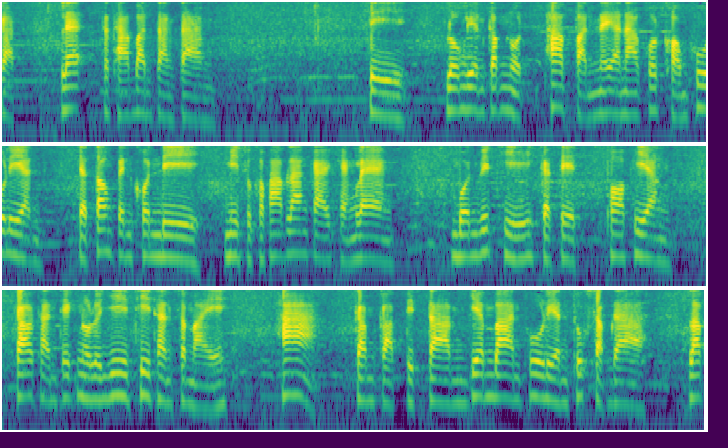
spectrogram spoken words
กัด และสถาบันต่างๆ 4. โรงเรียนกำหนดภาพฝันในอนาคตของผู้เรียน จะต้องเป็นคนดี มีสุขภาพร่างกายแข็งแรง บนวิถีเกษตรพอเพียงก้าวทันเทคโนโลยีที่ทันสมัย 5. กำกับติดตามเยี่ยมบ้านผู้เรียนทุกสัปดาห์ รับ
